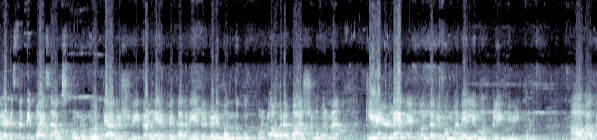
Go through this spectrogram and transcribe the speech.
ಎರಡು ಸತಿ ಪಾಯಸ ಹಾಕ್ಸ್ಕೊಂಡು ಉಣ್ಣುವಂತೆ, ಆದ್ರೆ ಶ್ರೀಗಳು ಹೇಳ್ಬೇಕಾದ್ರೆ ಎದುರುಗಡೆ ಬಂದು ಕುತ್ಕೊಂಡು ಅವರ ಭಾಷಣವನ್ನ ಕೇಳಲೇಬೇಕು ಅಂತ ನಿಮ್ಮ ಮನೆಯಲ್ಲಿ ಮಕ್ಕಳಿಗೆ ಹೇಳ್ಕೊಡಿ. ಆವಾಗ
